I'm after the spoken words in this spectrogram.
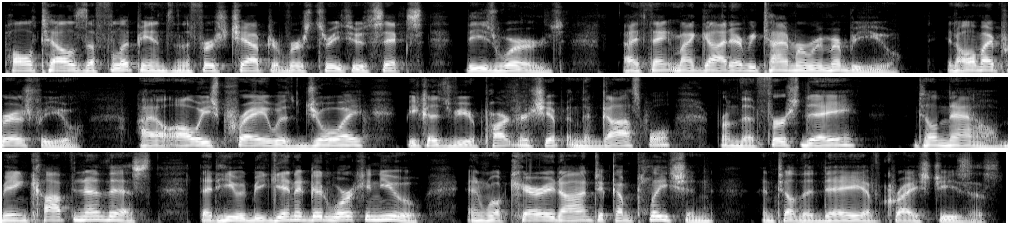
Paul tells the Philippians in the first chapter, verse 3 through 6, these words I thank my God every time I remember you in all my prayers for you. I'll always pray with joy because of your partnership in the gospel from the first day until now, being confident of this, that he would begin a good work in you and will carry it on to completion until the day of Christ Jesus.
